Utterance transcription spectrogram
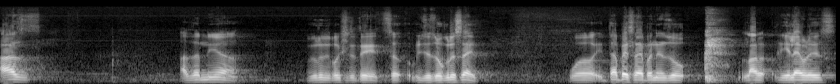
आज आदरणीय विरोधी पक्षनेते स विजय जोगले साहेब व इतापे साहेबांनी जो ला गेल्या वेळेस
